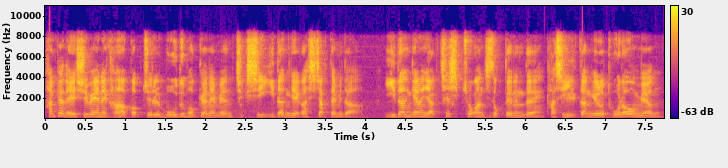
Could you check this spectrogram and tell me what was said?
한편 애쉬베인의 강화 껍질을 모두 벗겨내면 즉시 2단계가 시작됩니다. 2단계는 약 70초간 지속되는데 다시 1단계로 돌아오면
